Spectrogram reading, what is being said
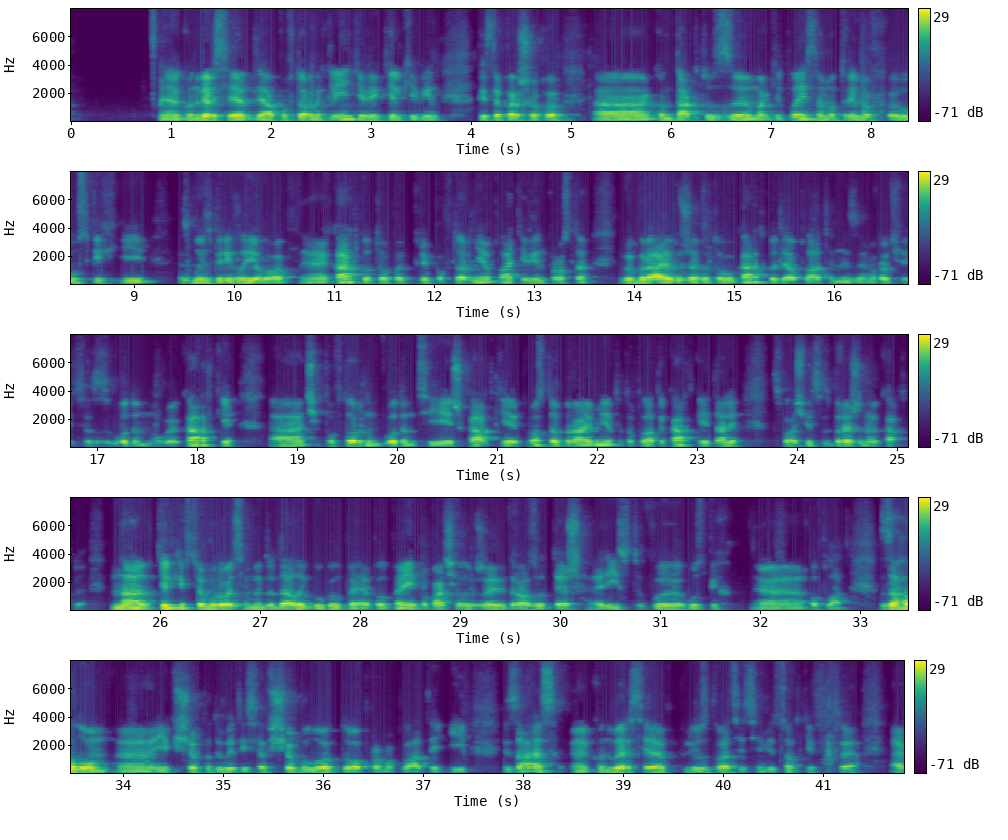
е, конверсія для повторних клієнтів, як тільки він після першого е, контакту з маркетплейсом отримав успіх і ми зберігли його е, картку, то при повторній оплаті він просто вибирає вже готову картку для оплати, не заморочується з вводом нової картки а, чи повторним вводом цієї ж картки. Просто обирає метод оплати картки і далі сплачується збереженою карткою. На тільки в цьому році ми додали Google Pay, Apple Pay і побачили вже відразу теж ріст в успіх. Е, Оплат загалом, е, якщо подивитися, що було до промоплати і зараз, е, конверсія плюс 27% – це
